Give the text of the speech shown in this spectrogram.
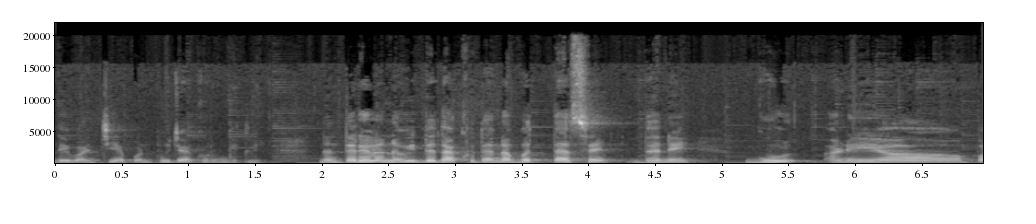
देवांची आपण पूजा करून घेतली. नंतर याला नैवेद्य दाखवताना बत्तासे धने गूळ आणि प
